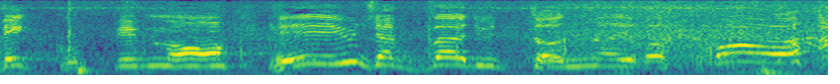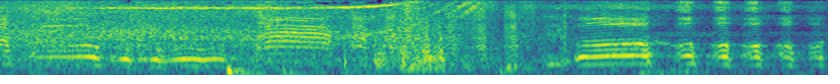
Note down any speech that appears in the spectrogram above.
des coups fumants et une java du tonnerre. Oh, oh, oh, oh, oh.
